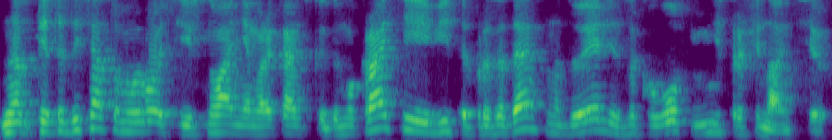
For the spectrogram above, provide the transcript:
на 50-му році існування американської демократії віце-президент на дуелі заколов міністра фінансів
